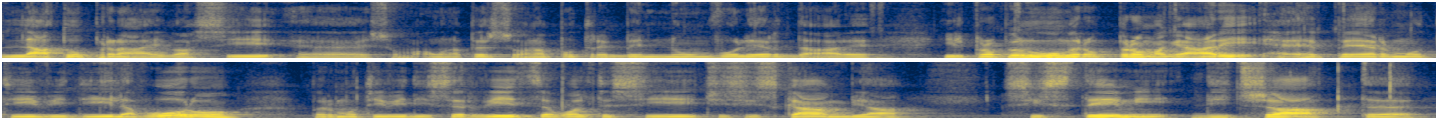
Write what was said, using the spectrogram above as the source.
lato privacy, eh, insomma, una persona potrebbe non voler dare il proprio numero, però magari eh, per motivi di lavoro, per motivi di servizio, a volte si, ci si scambia sistemi di chat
